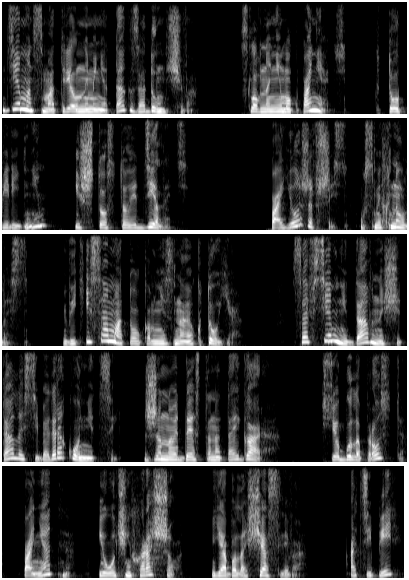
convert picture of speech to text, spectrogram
Демон смотрел на меня так задумчиво, словно не мог понять, кто перед ним и что стоит делать. Поежившись, усмехнулась. Ведь и сама толком не знаю, кто я. Совсем недавно считала себя драконицей, женой Дестона Тайгара. Все было просто, понятно и очень хорошо. Я была счастлива. А теперь?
